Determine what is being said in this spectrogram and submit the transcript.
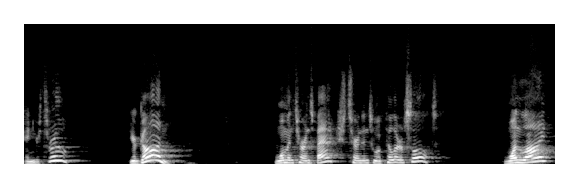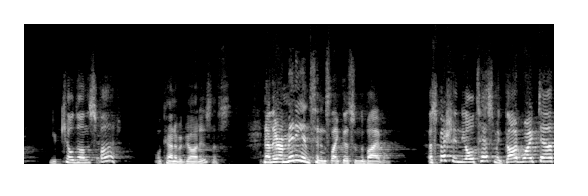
and you're through. You're gone. Woman turns back. She's turned into a pillar of salt. One lie, you're killed on the spot. What kind of a God is this? Now, there are many incidents like this in the Bible, especially in the Old Testament. God wiped out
